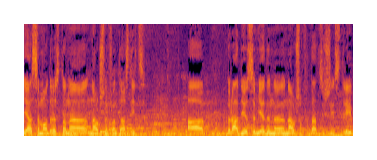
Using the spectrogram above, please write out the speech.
Ja sam odrastao na naučnoj fantastici. A radio sam jedan e, naučno-fantastični strip,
